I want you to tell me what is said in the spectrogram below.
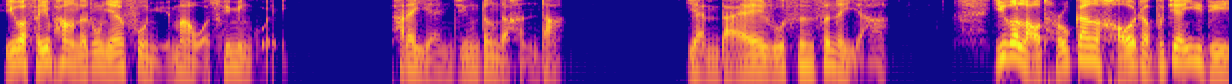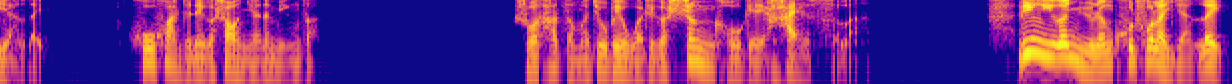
一个肥胖的中年妇女骂我催命鬼，她的眼睛瞪得很大，眼白如森森的牙。一个老头干嚎着，不见一滴眼泪，呼唤着那个少年的名字，说他怎么就被我这个牲口给害死了。另一个女人哭出了眼泪，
